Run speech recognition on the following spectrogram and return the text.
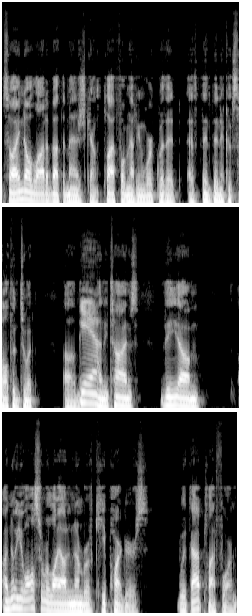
so I know a lot about the managed accounts platform, having worked with it, as been a consultant to it um, yeah. many times. The um, I know you also rely on a number of key partners with that platform.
